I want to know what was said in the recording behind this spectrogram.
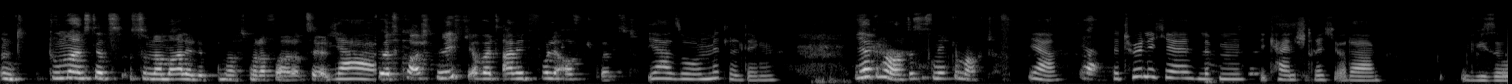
Und du meinst jetzt so normale Lippen, hast du mir davor erzählt. ja, Du jetzt kein Strich, aber jetzt auch nicht voll aufgespritzt. ja, so ein Mittelding. Ja, genau, das ist nicht gemacht. Ja. Ja. Natürliche Lippen, die kein Strich oder wie so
